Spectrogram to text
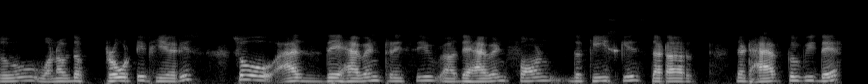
so one of the pro tip here is so as they haven't received uh, they haven't found the key skills that are that have to be there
